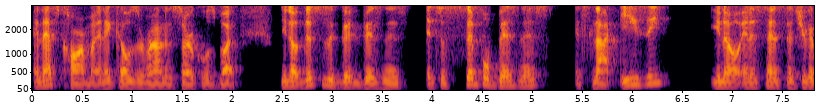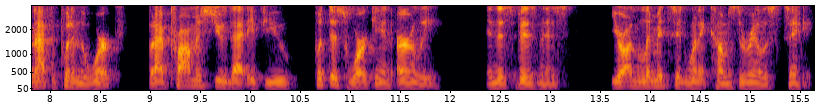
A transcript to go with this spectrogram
and that's karma and it goes around in circles. But, you know, this is a good business. It's a simple business. It's not easy, you know, in a sense that you're going to have to put in the work. But I promise you that if you put this work in early in this business, you're unlimited when it comes to real estate.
